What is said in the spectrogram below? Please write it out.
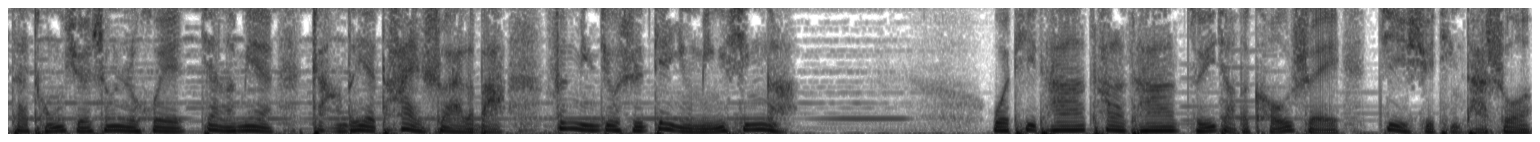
在同学生日会见了面，长得也太帅了吧，分明就是电影明星啊！我替他擦了擦嘴角的口水，继续听他说：“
